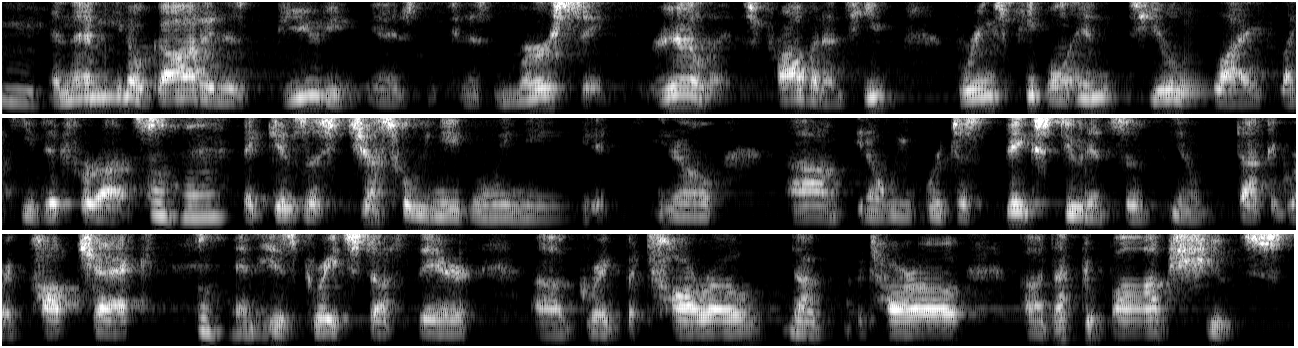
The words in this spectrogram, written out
Mm. and then you know god in his beauty in his in his mercy really it's providence he brings people into your life like he did for us mm-hmm. that gives us just what we need when we need it you know um, you know we, we're just big students of you know dr greg popcak mm-hmm. and his great stuff there uh, greg Bottaro, dr Bottaro, uh, dr bob Schuchts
